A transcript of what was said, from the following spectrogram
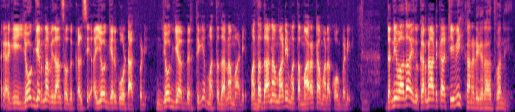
ಹಾಗಾಗಿ ಯೋಗ್ಯರನ್ನ ವಿಧಾನಸೌಧಕ್ಕೆ ಕಳಿಸಿ ಅಯೋಗ್ಯರಿಗೆ ಓಟ್ ಹಾಕ್ಬೇಡಿ. ಯೋಗ್ಯ ಅಭ್ಯರ್ಥಿಗೆ ಮತದಾನ ಮಾಡಿ. ಮತದಾನ ಮಾಡಿ ಮತ ಮಾರಾಟ ಮಾಡಕ್ಕೆ ಹೋಗ್ಬೇಡಿ. ಧನ್ಯವಾದ. ಇದು ಕರ್ನಾಟಕ ಟಿವಿ. ಕನ್ನಡಿಗರ ಧ್ವನಿ.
